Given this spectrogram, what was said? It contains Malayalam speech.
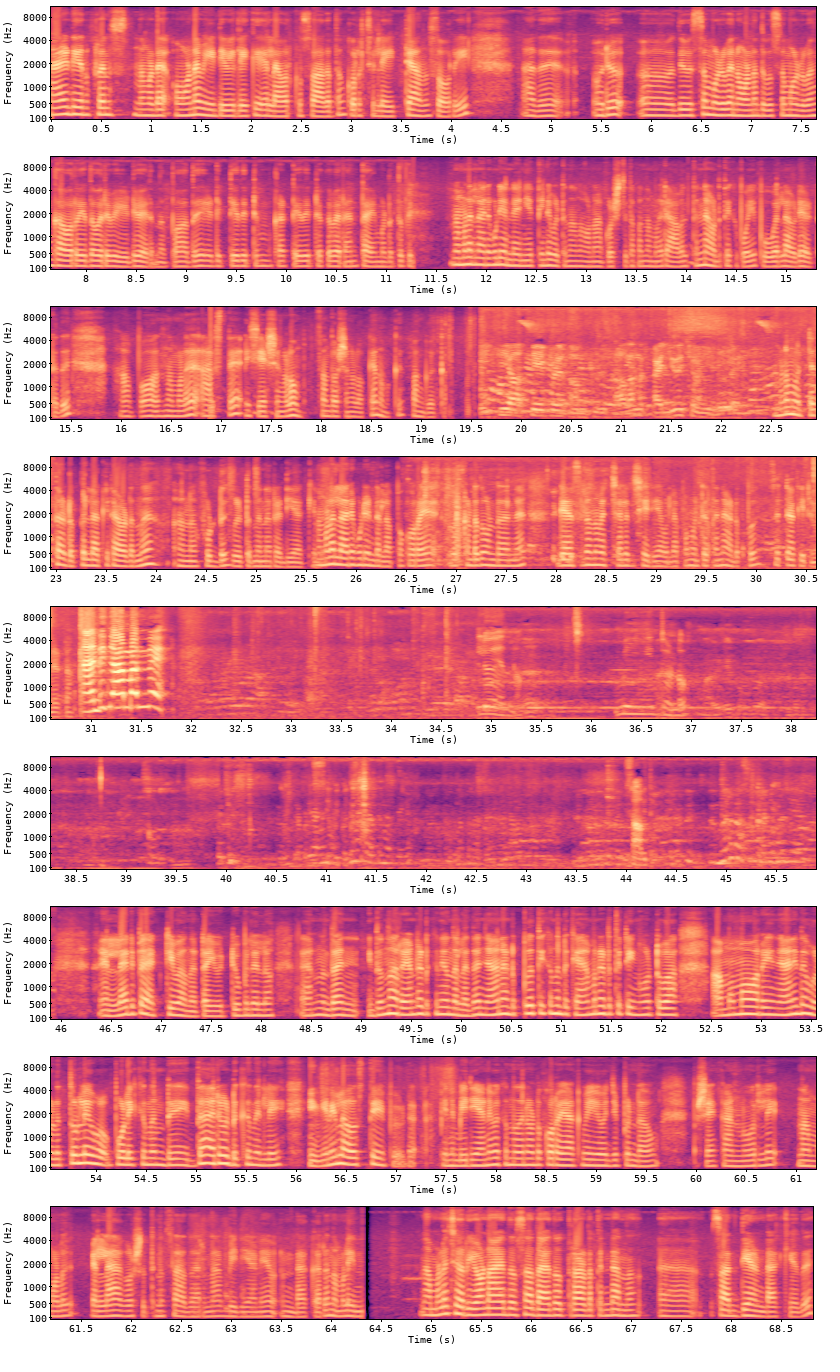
ഹായ് ഡിയർ ഫ്രണ്ട്സ് നമ്മുടെ ഓണ വീഡിയോയിലേക്ക് എല്ലാവർക്കും സ്വാഗതം. കുറച്ച് ലേറ്റാണ് സോറി അത് ഒരു ദിവസം മുഴുവൻ ഓണ ദിവസം മുഴുവൻ കവർ ചെയ്ത ഒരു വീഡിയോ ആയിരുന്നു. അപ്പോൾ അത് എഡിറ്റ് ചെയ്തിട്ടും കട്ട് ചെയ്തിട്ടൊക്കെ വരാൻ ടൈം എടുത്തു. നമ്മളെല്ലാവരും കൂടി എന്റെ അനിയത്തിന്റെ വീട്ടിൽ നിന്നാണ് ഓണം ആഘോഷിച്ചത് അപ്പോൾ നമ്മൾ രാവിലെ തന്നെ അവിടത്തേക്ക് പോയി പൂവെല്ലാം അവിടെ ഇട്ടത്. അപ്പോൾ നമ്മൾ ആവശ്യത്തെ വിശേഷങ്ങളും സന്തോഷങ്ങളും ഒക്കെ നമുക്ക് പങ്കുവെക്കാം. നമ്മൾ മുറ്റത്ത് അടുപ്പിലാക്കിയിട്ട് അവിടെ നിന്ന് ഫുഡ് വീട്ടിൽ നിന്ന് തന്നെ റെഡിയാക്കി നമ്മളെല്ലാവരും കൂടി ഉണ്ടല്ലോ. അപ്പോൾ കുറേ വെക്കേണ്ടത് കൊണ്ട് തന്നെ ഗ്യാസിലൊന്നും വെച്ചാൽ ഇത് ശരിയാവില്ല. അപ്പോൾ മുറ്റത്ത് തന്നെ അടുപ്പ് സെറ്റ് ആക്കിയിട്ടുണ്ട് കേട്ടോ. ഞാൻ വന്നേ. ഇല്ലോ സാവിത്രി എല്ലാവരും ഇപ്പോൾ ആക്റ്റീവാണ് കേട്ടോ യൂട്യൂബിലെല്ലാം. കാരണം ഇതാ ഇതൊന്നും അറിയാണ്ട് എടുക്കുന്നതൊന്നുമല്ല ഇതാ ഞാൻ അടുപ്പ് കത്തിക്കുന്നുണ്ട്. ക്യാമറ എടുത്തിട്ട് ഇങ്ങോട്ട് വാ. അമ്മമ്മ പറയും ഞാനിത് വെളുത്തുള്ളി പൊളിക്കുന്നുണ്ട്. ഇതാരും എടുക്കുന്നില്ലേ? ഇങ്ങനെയുള്ള അവസ്ഥയായിപ്പോൾ ഇവിടെ. പിന്നെ ബിരിയാണി വെക്കുന്നതിനോട് കുറേ ആൾക്ക് വിയോജിപ്പുണ്ടാവും. പക്ഷേ കണ്ണൂരിൽ നമ്മൾ എല്ലാ ആഘോഷത്തിനും സാധാരണ ബിരിയാണി ഉണ്ടാക്കാറ്. നമ്മൾ നമ്മൾ ചെറിയോണായ ദിവസം അതായത് ഉത്രാടത്തിന്റെ അന്ന് സദ്യ ഉണ്ടാക്കിയത്.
